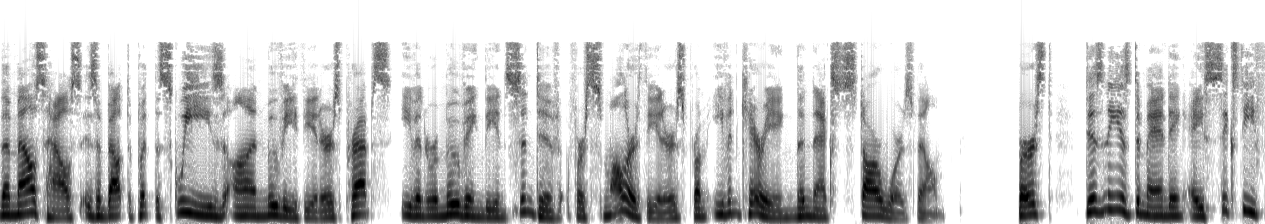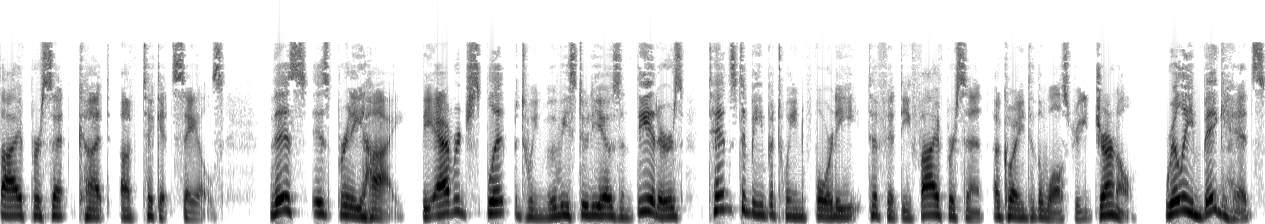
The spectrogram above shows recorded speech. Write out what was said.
The Mouse House is about to put the squeeze on movie theaters, perhaps even removing the incentive for smaller theaters from even carrying the next Star Wars film. First, Disney is demanding a 65% cut of ticket sales. This is pretty high. The average split between movie studios and theaters tends to be between 40 to 55%, according to the Wall Street Journal. Really big hits,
